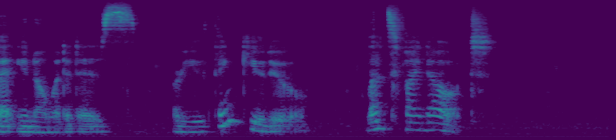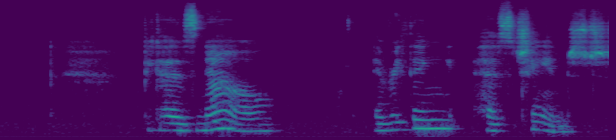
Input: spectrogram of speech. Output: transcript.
bet you know what it is, or you think you do. Let's find out. Because now everything has changed.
